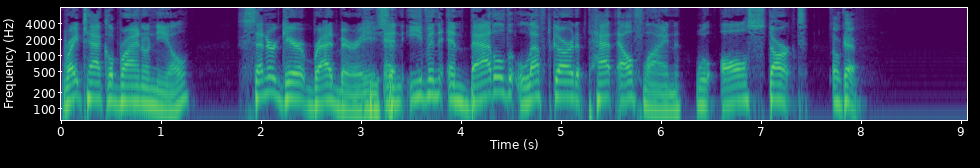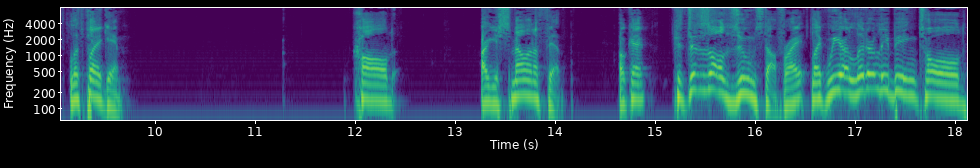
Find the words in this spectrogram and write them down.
right tackle Brian O'Neill, center Garrett Bradbury, and even embattled left guard Pat Elflein will all start. Okay. Let's play a game called Are You Smelling a Fib? Okay. Because this is all Zoom stuff, right? Like we are literally being told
